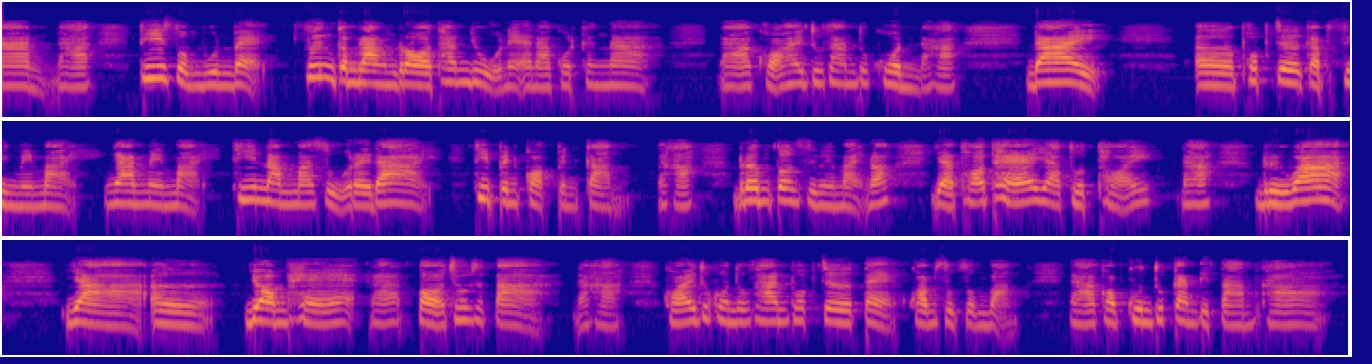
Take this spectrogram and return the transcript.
งานนะคะที่สมบูรณ์แบบซึ่งกำลังรอท่านอยู่ในอนาคตข้างหน้านะคะขอให้ทุกท่านทุกคนนะคะ ได้ พบเจอกับสิ่งใหม่ๆ งานใหม่ๆ ที่นำมาสู่ไรายได้ที่เป็นกอบเป็นกรรมนะคะเริ่มต้นสิ่งใหม่ๆเนาะอย่าท้อแท้อย่าถดถอยนะคะหรือว่าอย่าเออยอมแพ้นะต่อโชคชะตานะคะ ขอให้ทุกคนทุกท่านพบเจอแต่ความสุขสมหวังนะคะขอบคุณทุกการติดตามค่ะ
